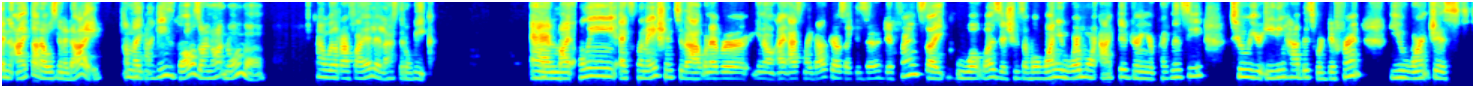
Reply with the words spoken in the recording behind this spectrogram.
And I thought I was going to die. I'm like, yeah. these balls are not normal. And with Rafael, it lasted a week. And my only explanation to that, whenever, you know, I asked my doctor, I was like, is there a difference? Like, what was it? She was like, well, one, you were more active during your pregnancy. Two, your eating habits were different. You weren't just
